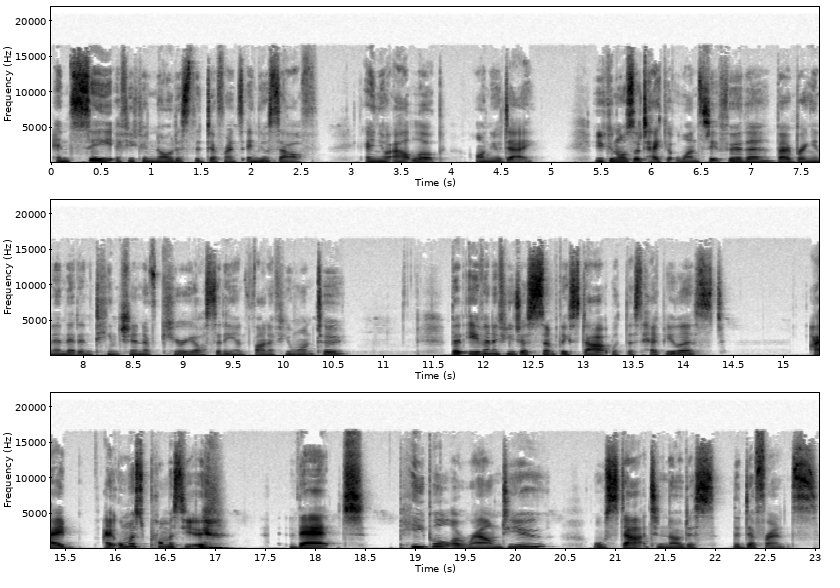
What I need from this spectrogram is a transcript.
and see if you can notice the difference in yourself and your outlook on your day. You can also take it one step further by bringing in that intention of curiosity and fun if you want to. But even if you just simply start with this happy list, I I almost promise you that people around you will start to notice the difference.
